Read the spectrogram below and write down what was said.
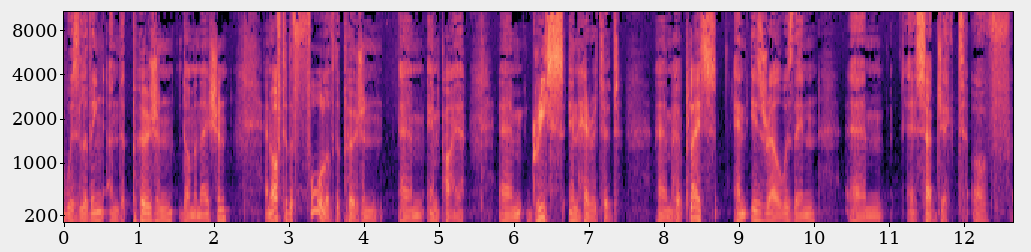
was living under Persian domination. And after the fall of the Persian um, Empire, um, Greece inherited um, her place, and Israel was then um, subject of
